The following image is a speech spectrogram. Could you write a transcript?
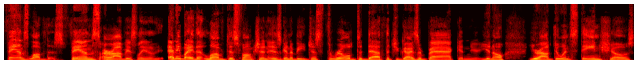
fans love this. Fans are obviously anybody that loved dysfunction is going to be just thrilled to death that you guys are back and you're you know you're out doing Staind shows.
